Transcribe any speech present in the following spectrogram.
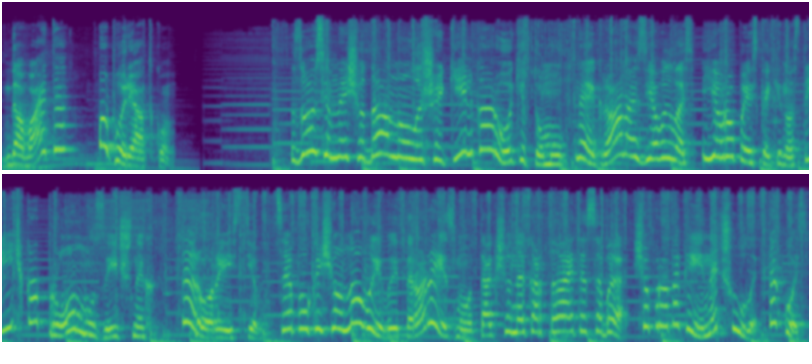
давайте по порядку. Зовсім нещодавно, лише кілька років тому, на екранах з'явилась європейська кінострічка про музичних терористів. Це поки що новий вид тероризму, так що не картайте себе, що про такий не чули. Так ось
